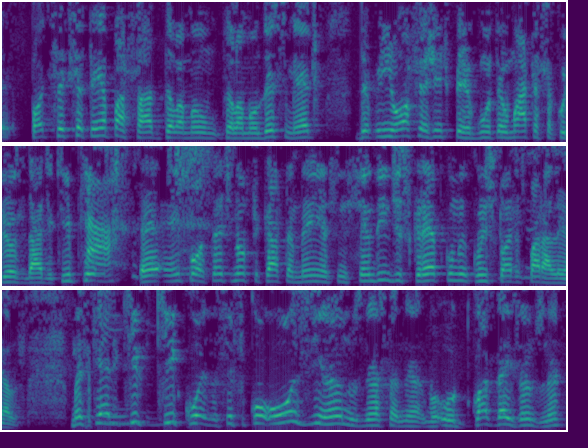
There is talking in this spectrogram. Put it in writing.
é, pode ser que você tenha passado pela mão, pela mão desse médico. Em off a gente pergunta, eu mato essa curiosidade aqui, porque Tá. é, é importante não ficar também assim sendo indiscreto com, com histórias paralelas. Mas Kelly, que, que coisa, você ficou 11 anos nessa, né, ou quase 10 anos, né?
